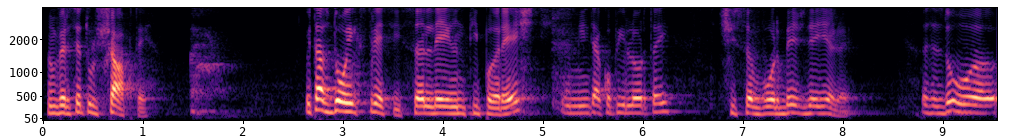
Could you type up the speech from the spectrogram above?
în versetul 7. Uitați două expresii, să le întipărești în mintea copiilor tăi și să vorbești de ele. Astea sunt două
